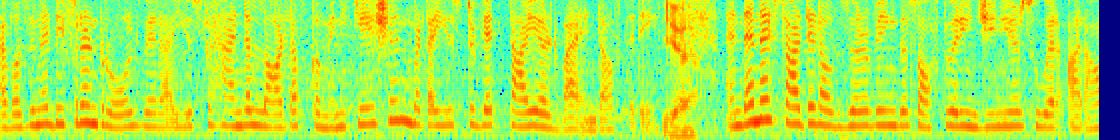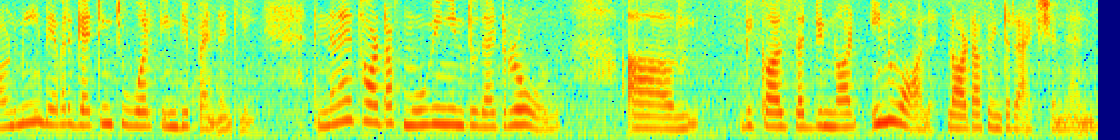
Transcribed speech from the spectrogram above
I was in a different role where I used to handle a lot of communication, but I used to get tired by end of the day. Yeah. And then I started observing the software engineers who were around me. They were getting to work independently. And then I thought of moving into that role um, because that did not involve a lot of interaction. And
